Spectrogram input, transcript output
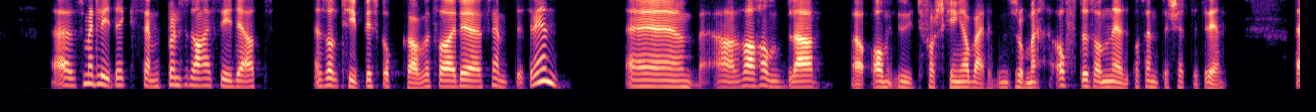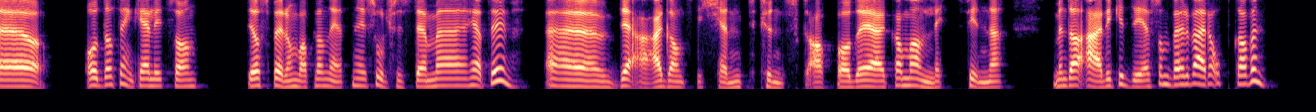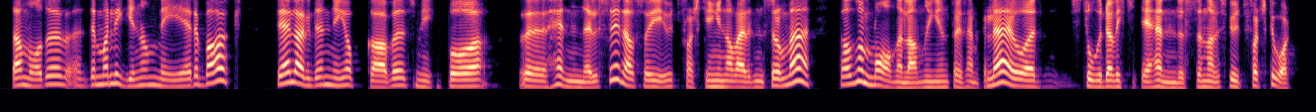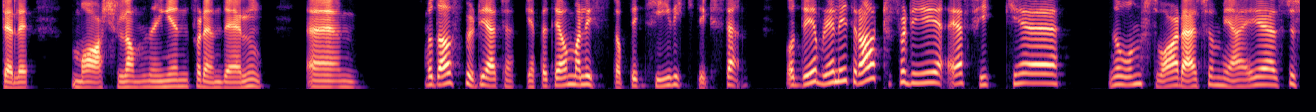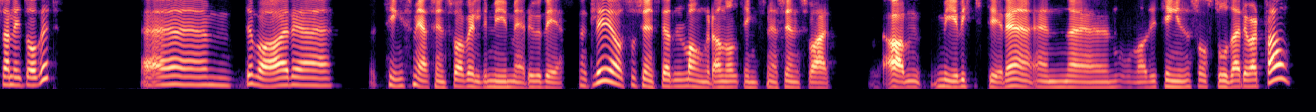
Eh, som et lite eksempel så kan jeg si det at en sånn typisk oppgave for eh, femte trinn eh, har handla om utforsking av verdensrommet. Ofte sånn nede på femte-sjette trinn. Og da tenker jeg litt sånn Det å spørre om hva planeten i solsystemet heter, det er ganske kjent kunnskap, og det kan man lett finne. Men da er det ikke det som bør være oppgaven. Da må det, det må ligge noe mer bak. Så jeg lagde en ny oppgave som gikk på uh, hendelser, altså i utforskingen av verdensrommet. Som månelandingen, for eksempel, er jo en stor og viktig hendelse når vi skal utforske vårt, eller Marslandingen, for den delen. Um, og da spurte jeg ChatGPT om å liste opp de ti viktigste. Og det ble litt rart, fordi jeg fikk uh, noen svar der som jeg uh, stussa litt over. Um, det var ting som jeg syntes var veldig mye mer uvesentlig, og så syntes jeg den mangla noen ting som jeg syntes var ja, mye viktigere enn uh, noen av de tingene som sto der, i hvert fall.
